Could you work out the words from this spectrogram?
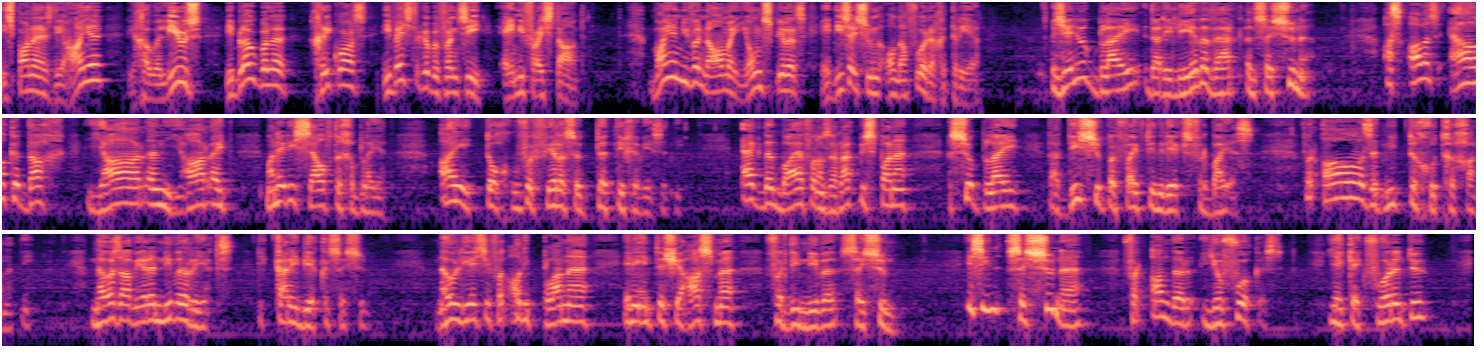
Die spanne is die Haie, die Goue Leeu's, die Blou Bulle, Griquas, die Westelike Provinsie en die Vrystaat. Baie nuwe name, jong spelers het die seisoen al na vore getree. Is jy nie ook bly dat die lewe werk in seisoene? As alles elke dag, jaar in, jaar uit, maar net dieselfde gebly het. Ai, tog hoe vervelig sou dit nie gewees het nie. Ek dink baie van ons rugbyspanne is so bly dat die Super 15 reeks verby is. Veral as dit nie te goed gegaan het nie. Nou is daar weer 'n nuwe reeks, die Karibeker seisoen. Nou lees jy van al die planne en die entoesiasme vir die nuwe seisoen. Jy sien, seisoene verander jou fokus. Jy kyk vorentoe,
